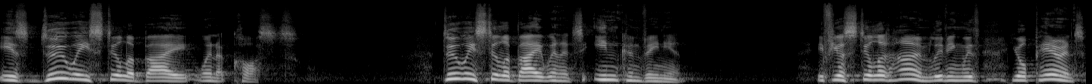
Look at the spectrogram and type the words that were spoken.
is do we still obey when it costs? Do we still obey when it's inconvenient? If you're still at home living with your parents,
